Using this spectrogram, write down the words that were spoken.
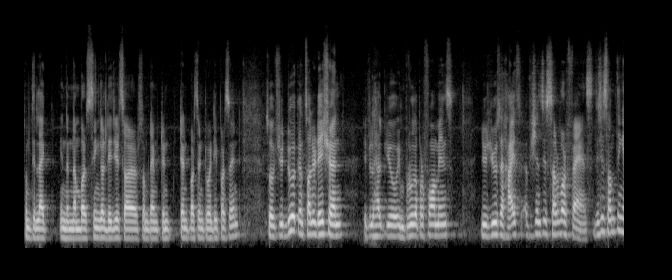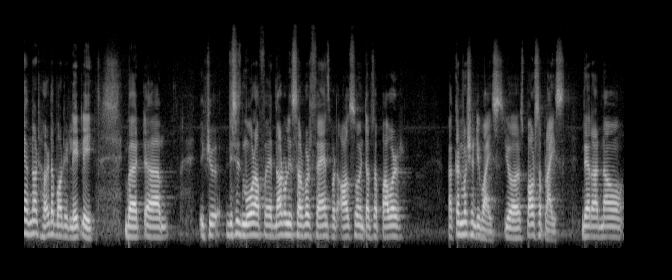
something like in the number single digits or sometimes 10, 10%, 20%. So if you do a consolidation, it will help you improve the performance. You use a high efficiency server fans. This is something I have not heard about it lately, but um, if you, this is more of a, not only server fans, but also in terms of power a conversion device, your power supplies. There are now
